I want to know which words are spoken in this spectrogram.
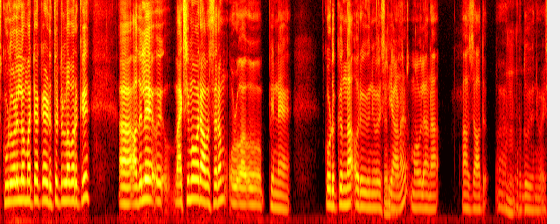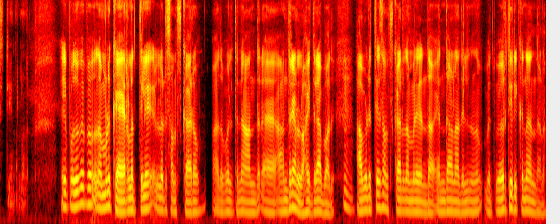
സ്കൂളുകളിലോ മറ്റൊക്കെ എടുത്തിട്ടുള്ളവർക്ക് അതിൽ മാക്സിമം ഒരു അവസരം പിന്നെ കൊടുക്കുന്ന ഒരു യൂണിവേഴ്സിറ്റിയാണ് മൗലാന ആസാദ് ഉറുദു യൂണിവേഴ്സിറ്റി എന്നുള്ളത്. ഈ പൊതുവെ ഇപ്പോൾ നമ്മൾ കേരളത്തിൽ ഉള്ളൊരു സംസ്കാരം അതുപോലെ തന്നെ ആന്ധ്ര ആന്ധ്രയാണല്ലോ ഹൈദരാബാദ്. അവിടുത്തെ സംസ്കാരം നമ്മൾ എന്താ എന്താണ് അതിൽ നിന്നും വേർതിരിക്കുന്നത് എന്താണ്?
